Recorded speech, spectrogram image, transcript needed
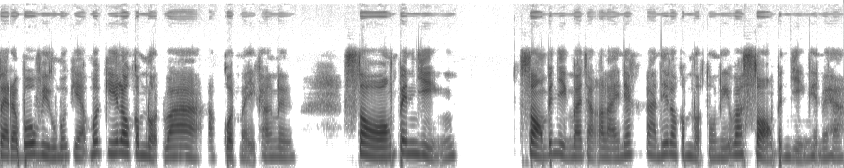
variable view เมื่อกี้ เมื่อกี้เรากำหนดว่ากดใหม่อีกครั้งหนึ่ง2เป็นหญิง2เป็นหญิงมาจากอะไรเนี่ยการที่เรากำหนดตรงนี้ว่า2เป็นหญิงเห็นไหมคะ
